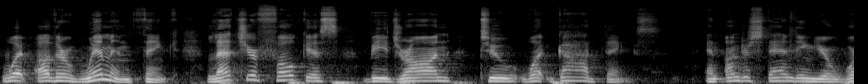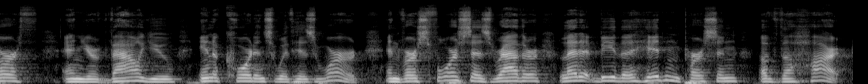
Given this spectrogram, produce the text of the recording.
what other women think? Let your focus be drawn to what God thinks and understanding your worth and your value in accordance with his word. And verse 4 says, Rather, let it be the hidden person of the heart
